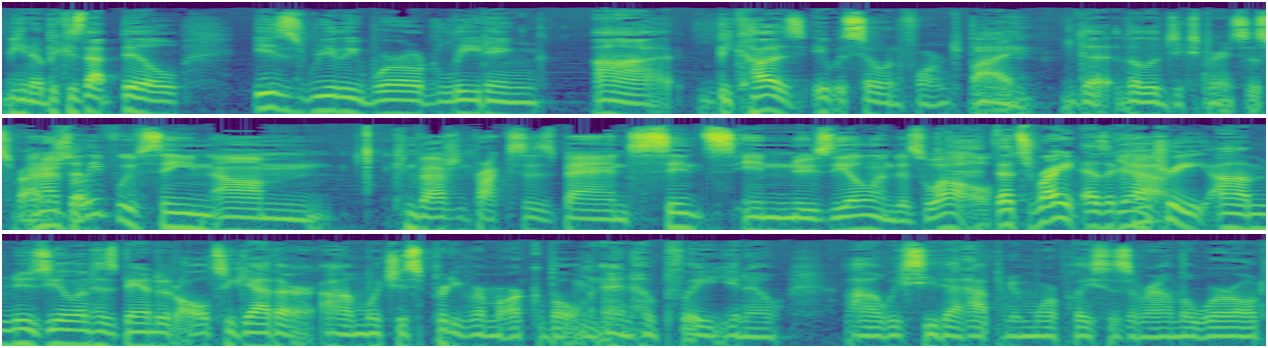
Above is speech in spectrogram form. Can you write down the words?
you know, because that bill is really world leading. Uh, because it was so informed by the, the lived experiences of survivors. Mm. and I So- believe we've seen um, conversion practices banned since in New Zealand as well. That's right. As a Yeah. country, um, New Zealand has banned it altogether, um, which is pretty remarkable. Mm. And hopefully, you know, uh, we see that happen in more places around the world.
